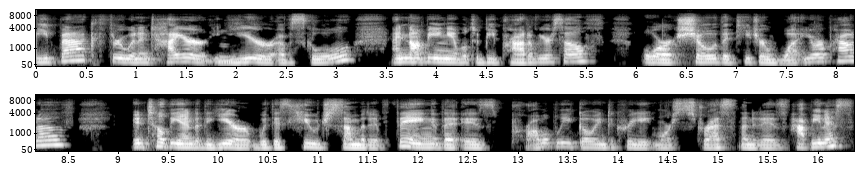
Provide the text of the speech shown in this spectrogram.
feedback through an entire Mhm. year of school and not being able to be proud of yourself or show the teacher what you're proud of until the end of the year with this huge summative thing that is probably going to create more stress than it is happiness.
